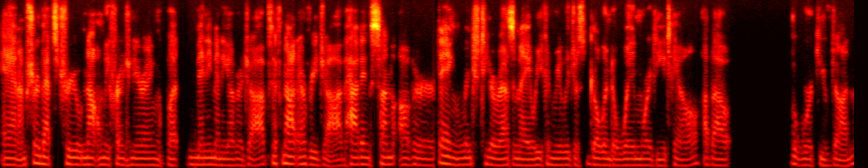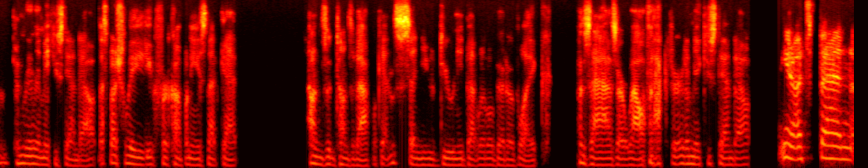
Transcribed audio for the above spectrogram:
and I'm sure that's true not only for engineering, but many, many other jobs, if not every job, having some other thing linked to your resume where you can really just go into way more detail about the work you've done can really make you stand out, especially for companies that get tons and tons of applicants. And you do need that little bit of like pizzazz or wow factor to make you stand out you know it's been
